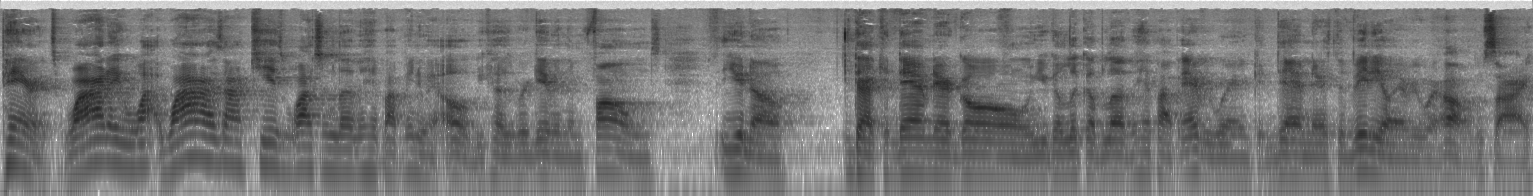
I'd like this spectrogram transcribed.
Parents, why are they why is our kids watching Love and Hip Hop anyway? Oh, because we're giving them phones, you know, that can damn near go on. You can look up Love and Hip Hop everywhere and can damn there's the video everywhere. Oh, I'm sorry.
